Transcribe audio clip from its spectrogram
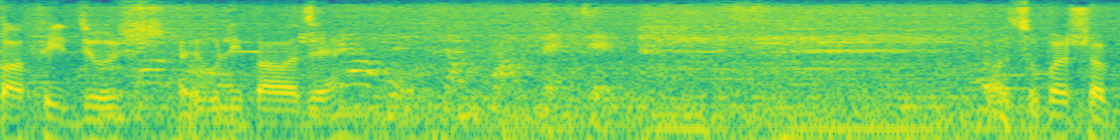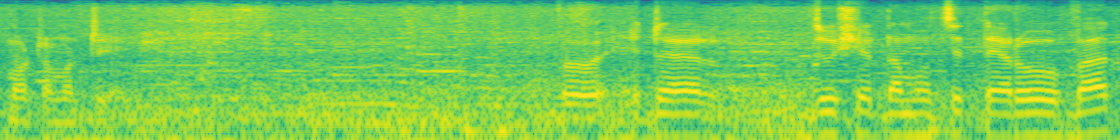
কফি, জুস এগুলি পাওয়া যায়। সুপার শপ মোটামুটি। তো এটার জুসের দাম হচ্ছে তেরো বাত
